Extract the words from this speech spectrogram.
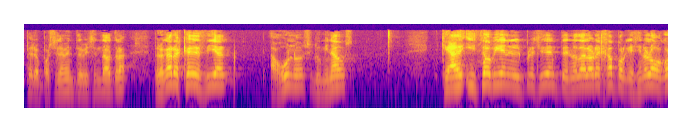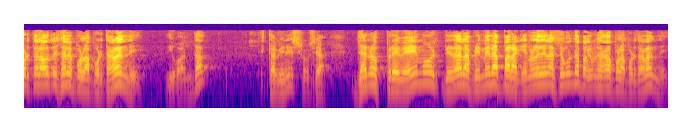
pero posiblemente le hubiesen dado otra. Pero claro, es que decían algunos iluminados que hizo bien el presidente no dar la oreja porque si no luego corta la otra y sale por la puerta grande. Digo, anda, está bien eso. O sea, ya nos preveemos de dar la primera para que no le den la segunda para que no se haga por la puerta grande.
